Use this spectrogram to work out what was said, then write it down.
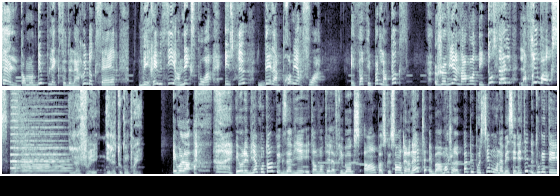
seul dans mon duplex de la rue d'Auxerre, j'ai réussi un exploit et ce, dès la première fois. Et ça, c'est pas de l'intox Je viens d'inventer tout seul la Freebox Il a free, il a tout compris. Et voilà Et on est bien content que Xavier ait inventé la Freebox, hein, parce que sans Internet, eh ben moi j'aurais pas pu poster mon ABCDT de tout l'été.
